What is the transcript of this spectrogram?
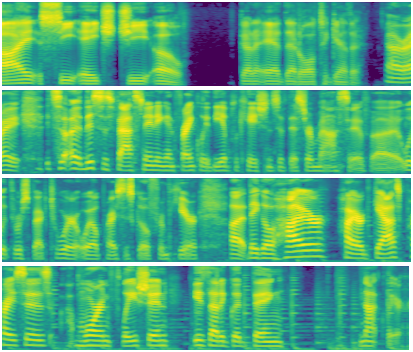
I C H G O. Got to add that all together. All right. It's uh, this is fascinating, and frankly, the implications of this are massive uh, with respect to where oil prices go from here. Uh, they go higher, higher gas prices, more inflation. Is that a good thing? Not clear.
